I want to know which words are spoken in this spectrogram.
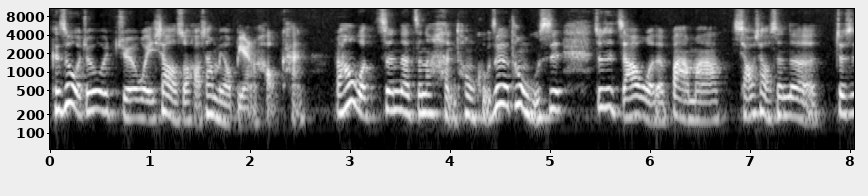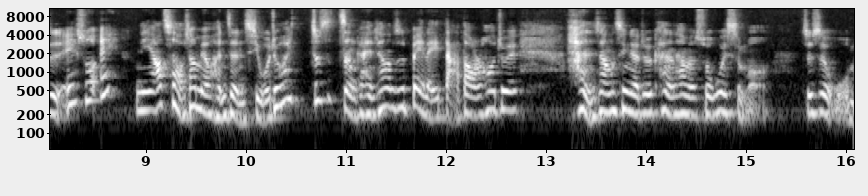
可是我就会觉得微笑的时候好像没有别人好看，然后我真的真的很痛苦。这个痛苦是就是只要我的爸妈小小声的，就是诶说诶你牙齿好像没有很整齐，我就会就是整个很像是被雷打到，然后就会很伤心的就看着他们说为什么。就是我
